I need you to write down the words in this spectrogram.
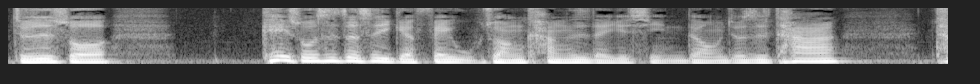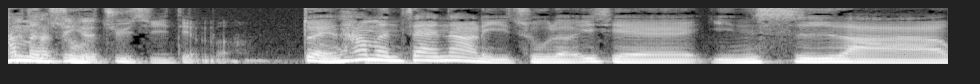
就是说可以说是这是一个非武装抗日的一个行动，就是他他们是一个聚集点嘛，对他们在那里除了一些吟诗啦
